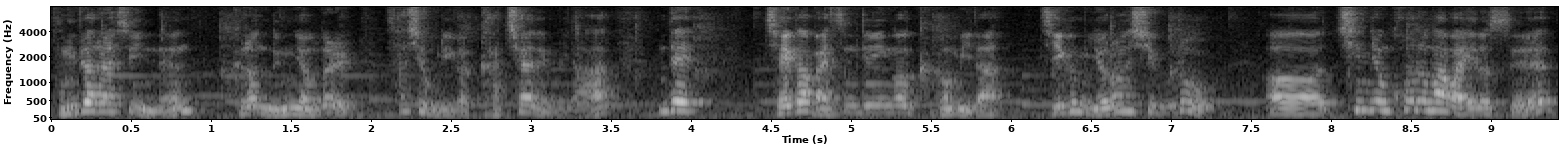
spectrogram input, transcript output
분별할 수 있는 그런 능력을 사실 우리가 갖춰야 됩니다. 근데 제가 말씀드린 건 그겁니다. 지금 이런 식으로 어, 신종 코로나 바이러스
